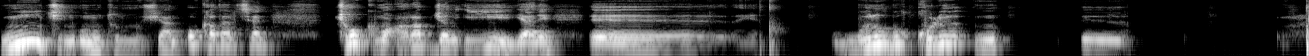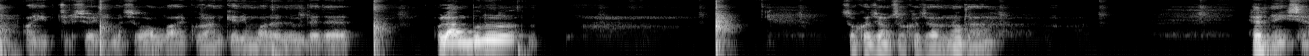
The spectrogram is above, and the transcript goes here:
Niçin unutulmuş? Yani o kadar sen çok mu Arapcan iyi yani eee bunu bu kulü e, ayıptır söylemesi vallahi Kur'an-ı Kerim var önümde de. Ulan bunu sokacağım ne da her neyse.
